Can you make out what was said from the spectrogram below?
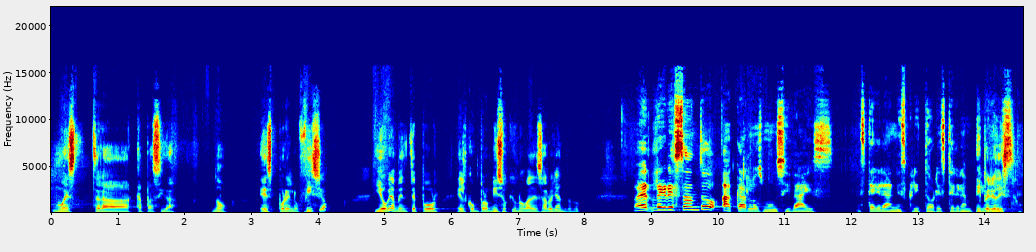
nuestra capacidad. No, es por el oficio y obviamente por el compromiso que uno va desarrollando. ¿no? A ver, regresando a Carlos Monsiváis, este gran escritor, este gran periodista. Y periodista.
